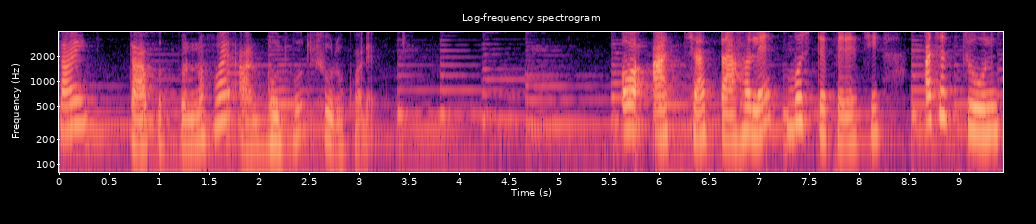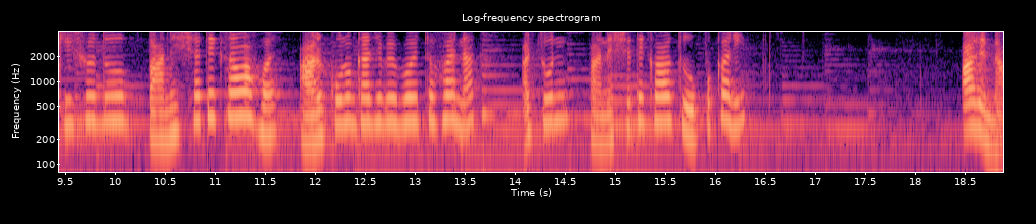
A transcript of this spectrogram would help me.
তাই তাপ উৎপন্ন হয় আর বুদবুদ শুরু করে। ও আচ্ছা তাহলে বুঝতে পেরেছি। আচ্ছা চুন কি শুধু পানের সাথে খাওয়া হয়? আর কোনো কাজে ব্যবহৃত হয় না? আর চুন পানের সাথে খাওয়া কি উপকারী? আরে না,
